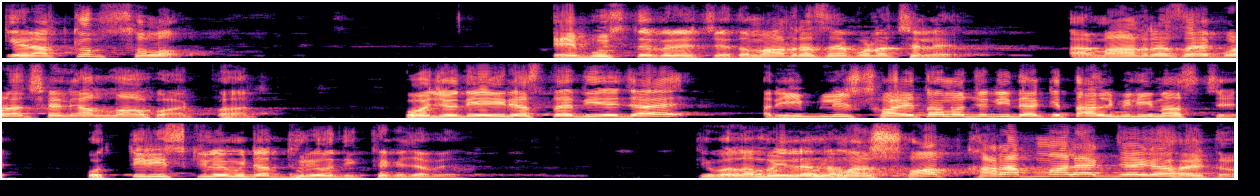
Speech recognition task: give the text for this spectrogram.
কেরাত খুব স্লো এ বুঝতে পেরেছে, তো মাদ্রাসায় পড়া ছেলে। আর মাদ্রাসায় পড়া ছেলে আল্লাহ আকবার। ও যদি এই রাস্তায় দিয়ে যায়, আর ইবলিশ শয়তানও যদি দেখে তালবিলিম আসছে ও তিরিশ কিলোমিটার দূরে ওদিক থেকে যাবে। কি বললাম, বুঝলেন না? মানে সব খারাপ মাল এক জায়গায় হয়তো।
